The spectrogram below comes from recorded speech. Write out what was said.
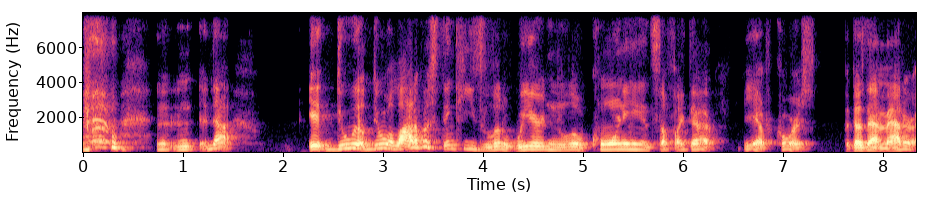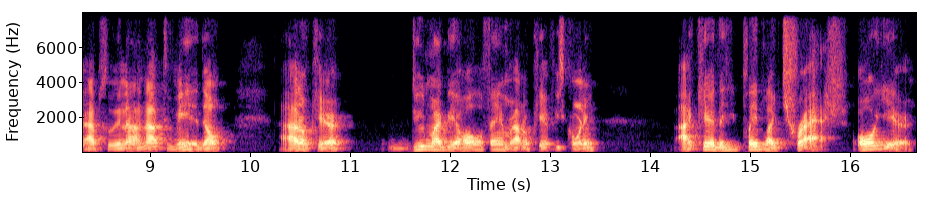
not it do do a lot of us think he's a little weird and a little corny and stuff like that? Yeah, of course. But does that matter? Absolutely not. Not to me, it don't. I don't care. Dude might be a Hall of Famer. I don't care if he's corny. I care that he played like trash all year.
